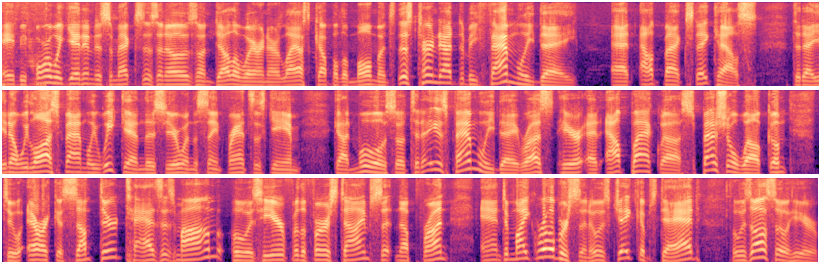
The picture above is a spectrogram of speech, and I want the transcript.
Hey, before we get into some X's and O's on Delaware in our last couple of moments, this turned out to be Family Day at Outback Steakhouse today. You know, we lost Family Weekend this year when the St. Francis game got moved. So today is Family Day, Russ, here at Outback. A special welcome to Erica Sumter, Taz's mom, who is here for the first time, sitting up front, and to Mike Roberson, who is Jacob's dad, who is also here,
